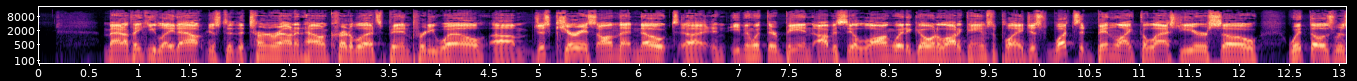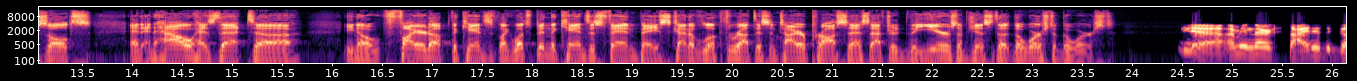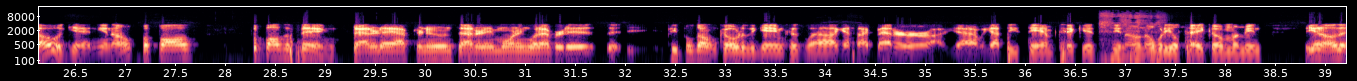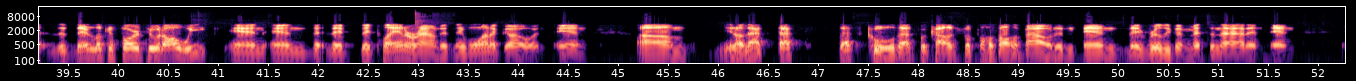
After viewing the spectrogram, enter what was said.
Matt, I think you laid out just the turnaround and how incredible that's been pretty well. Um, just curious on that note, uh, and even with there being obviously a long way to go and a lot of games to play, just what's it been like the last year or so with those results, and and how has that uh, you know fired up the Kansas? Like, what's been the Kansas fan base kind of look throughout this entire process after the years of just the the worst of the worst? Yeah, I mean they're excited to go again. You know, football football's a thing. Saturday afternoon, Saturday morning, whatever it is. People don't go to the game because, well, I guess I better. Or, uh, yeah, we got these damn tickets. You know, nobody will take them. I mean, you know, they're looking forward to it all week, and and they they plan around it, and they want to go, and and um, you know that that's that's cool. That's what college football is all about, and and they've really been missing that, and and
